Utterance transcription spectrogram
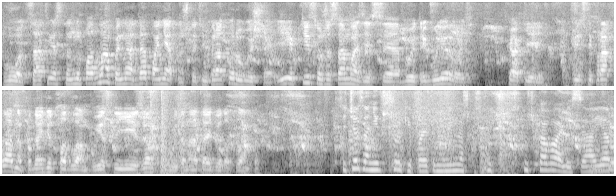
Вот, соответственно, ну под лампой, на, да, понятно, что температура выше. И птица уже сама здесь э, будет регулировать, как ей. Если прохладно, подойдет под лампу. Если ей жарко будет, она отойдет от лампы. Сейчас они в шоке, поэтому немножко скуч... скучковались. А я Да.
